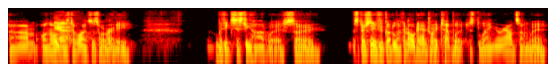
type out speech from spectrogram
um, on all yeah. those devices already with existing hardware. So, especially if you've got like an old Android tablet just laying around somewhere,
